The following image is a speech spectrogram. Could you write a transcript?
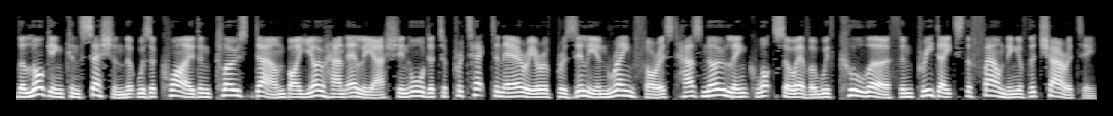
The logging concession that was acquired and closed down by Johan Eliasch in order to protect an area of Brazilian rainforest has no link whatsoever with Cool Earth and predates the founding of the charity.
